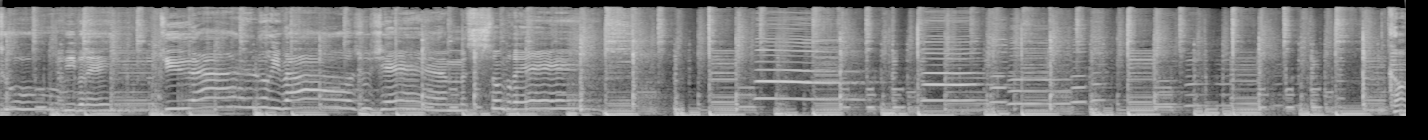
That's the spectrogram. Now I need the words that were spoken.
Tout vibrer. Tu es le rivage où j'aime sombrer. Quand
